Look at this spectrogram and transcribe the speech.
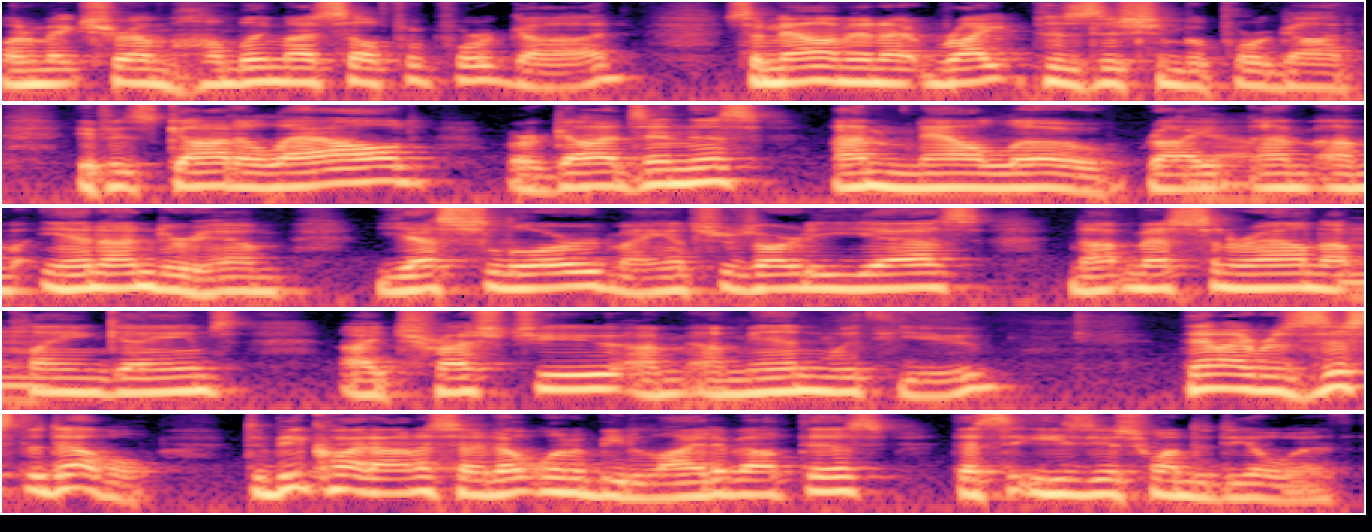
want to make sure I'm humbling myself before God. So now I'm in that right position before God. If it's God allowed or God's in this, I'm now low, right? Yeah. I'm, I'm in under Him. Yes, Lord. My answer's already yes. Not messing around, Mm. not playing games. I trust you. I'm, I'm in with you. Then I resist the devil. To be quite honest, I don't want to be light about this. That's the easiest one to deal with.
